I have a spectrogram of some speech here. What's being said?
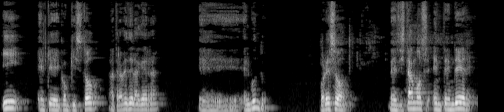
y el que conquistó a través de la guerra eh, el mundo. Por eso necesitamos entender,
